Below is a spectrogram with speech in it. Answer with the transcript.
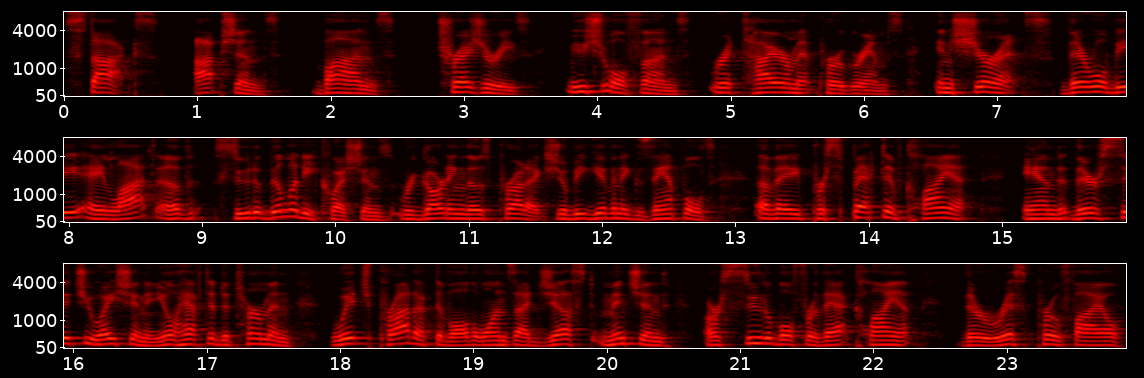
stocks, options, bonds, treasuries, mutual funds, retirement programs, insurance. There will be a lot of suitability questions regarding those products. You'll be given examples of a prospective client and their situation, and you'll have to determine which product of all the ones I just mentioned are suitable for that client, their risk profile,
